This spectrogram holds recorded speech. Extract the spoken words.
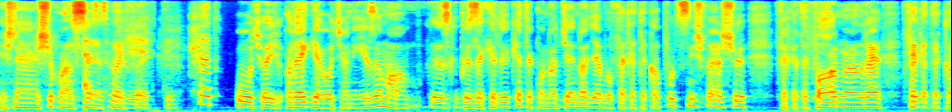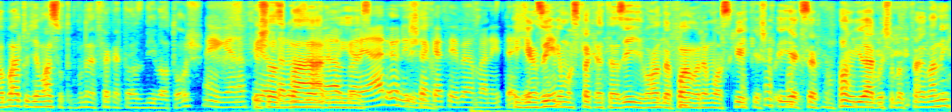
és nagyon sokan szeretnek. hogy érti? Hát úgy, hogy a reggel, hogyha nézem a közlekedőket, akkor nagy, nagyjából fekete kapucnis felső, fekete farmeradrág, fekete kabát, ugye már szoktuk mondani, hogy fekete az divatos. Igen, a és az bármi jár. Ön is igen. feketében van itt egyébként. Igen, az ingem az fekete, az így van, de a farmerem az kék, és igyekszem valami világosabbat felvenni.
